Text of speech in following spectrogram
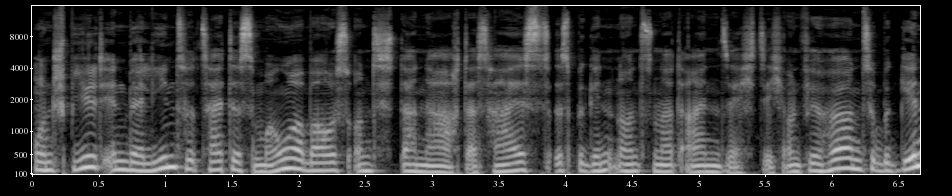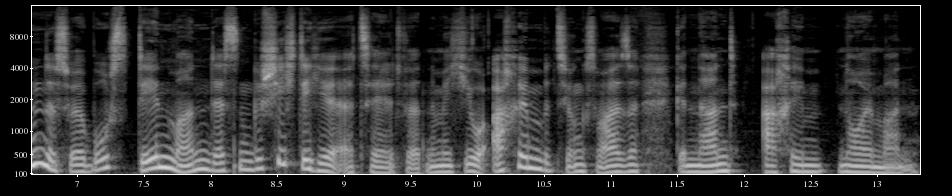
und spielt in Berlin zur Zeit des Mauerbaus und danach. Das heißt, es beginnt 1961. Und wir hören zu Beginn des Hörbuchs den Mann, dessen Geschichte hier erzählt wird, nämlich Joachim bzw. genannt Achim Neumann.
